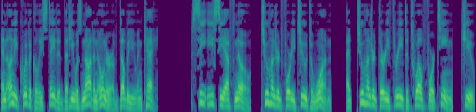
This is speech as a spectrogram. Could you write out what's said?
and unequivocally stated that he was not an owner of W&K. CECF No. 242 to 1 at 233 to 1214 Q.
